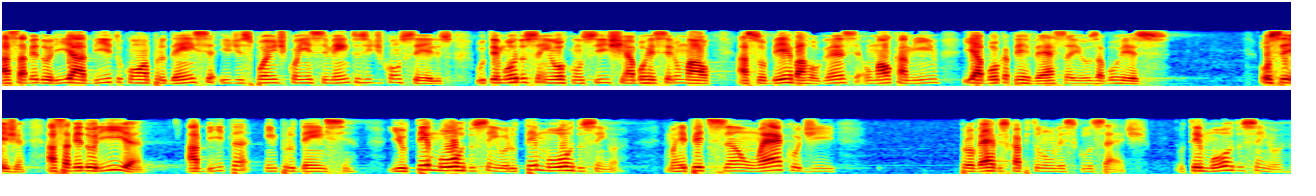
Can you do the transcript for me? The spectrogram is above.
a sabedoria, habito com a prudência e disponho de conhecimentos e de conselhos. O temor do Senhor consiste em aborrecer o mal, a soberba, a arrogância, o mau caminho e a boca perversa eu os aborreço. Ou seja, a sabedoria habita em prudência e o temor do Senhor, o temor do Senhor. Uma repetição, um eco de Provérbios capítulo 1, versículo 7. O temor do Senhor.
